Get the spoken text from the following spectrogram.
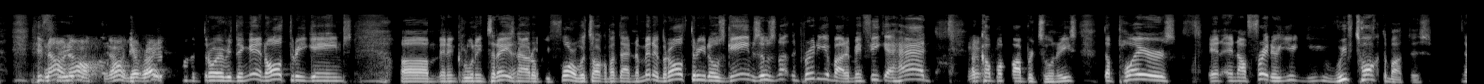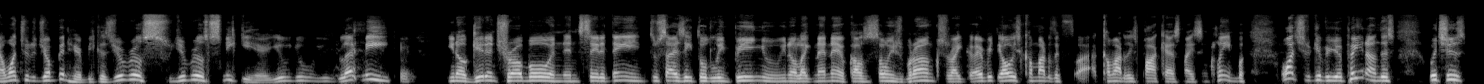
no, no, no, you're right. To throw everything in, all three games, um, and including today's now to before. We'll talk about that in a minute. But all three of those games, there was nothing pretty about it. Benfica had a couple of opportunities. The players and, and Alfredo, you, you, we've talked about this. I want you to jump in here because you're real you're real sneaky here. You you you let me you know, get in trouble and, and say the thing, tu sais aí todo limpinho, you know, like Nene, calções brancos, like everything always come out of the uh, come out of these podcasts nice and clean. But I want you to give your opinion on this, which is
